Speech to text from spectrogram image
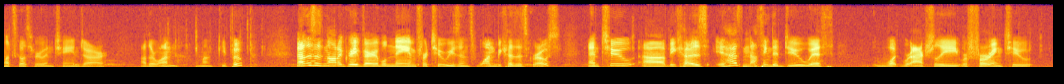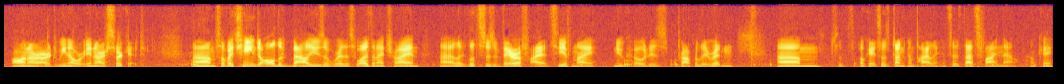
let's go through and change our other one, monkey poop. Now this is not a great variable name for two reasons. One, because it's gross, and two, uh, because it has nothing to do with what we're actually referring to on our Arduino or in our circuit. Um, so if I change all the values of where this was and I try and uh, let, us just verify it, see if my new code is properly written. Um, so okay, so it's done compiling. It says that's fine now. Okay,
